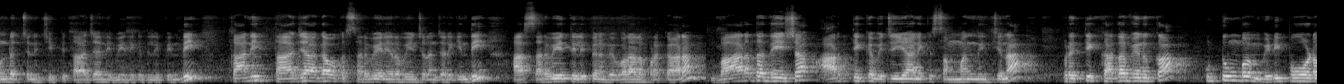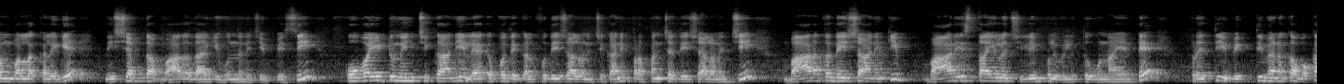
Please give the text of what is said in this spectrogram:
ఉండొచ్చని చెప్పి తాజా నివేదిక తెలిపింది. కానీ తాజాగా ఒక సర్వే నిర్వహించడం జరిగింది. ఆ సర్వే తెలిపిన వివరాల ప్రకారం భారతదేశ ఆర్థిక విజయానికి సంబంధించిన ప్రతి కథ వెనుక కుటుంబం విడిపోవడం వల్ల కలిగే నిశ్శబ్ద బాధ దాగి ఉందని చెప్పేసి కువైట్ నుంచి కానీ లేకపోతే గల్ఫ్ దేశాల నుంచి కానీ ప్రపంచ దేశాల నుంచి భారతదేశానికి భారీ స్థాయిలో చెల్లింపులు వెళుతూ ఉన్నాయంటే ప్రతి వ్యక్తి వెనుక ఒక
